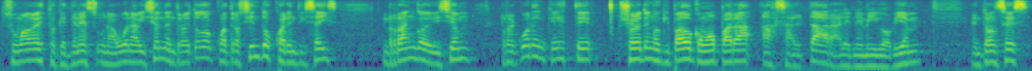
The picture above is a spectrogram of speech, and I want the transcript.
sumado a esto que tenés una buena visión dentro de todo, 446 rango de visión. Recuerden que este yo lo tengo equipado como para asaltar al enemigo, ¿bien? Entonces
